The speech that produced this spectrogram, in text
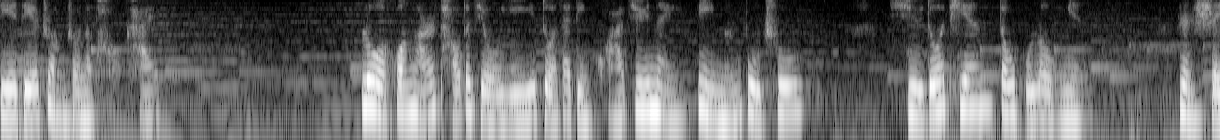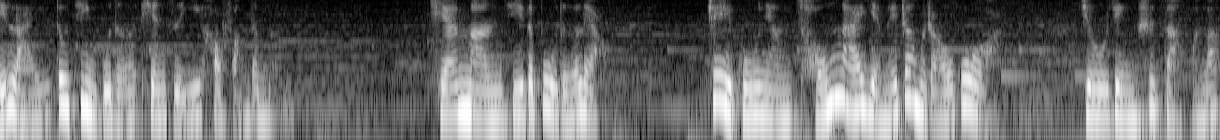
跌跌撞撞地跑开。落荒而逃的九姨躲在鼎华居内，闭门不出，许多天都不露面，任谁来都进不得天子一号房的门。钱满急得不得了，这姑娘从来也没这么着过，究竟是怎么了？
